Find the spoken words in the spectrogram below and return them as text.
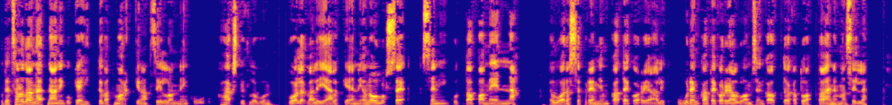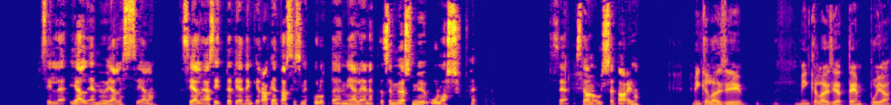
Mutta sanotaan, että nämä niin kuin, kehittyvät markkinat silloin niin kuin 80-luvun puolen välin jälkeen, niin on ollut se, se niin kuin, tapa mennä ja luoda se premium-kategoria, eli uuden kategorian luomisen kautta, joka tuottaa enemmän sille, sille jälleenmyyjälle siellä. siellä. Ja sitten tietenkin rakentaa se sinne kuluttajan mieleen, että se myös myy ulos. Se, se on ollut se tarina. Minkälaisia, minkälaisia temppuja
